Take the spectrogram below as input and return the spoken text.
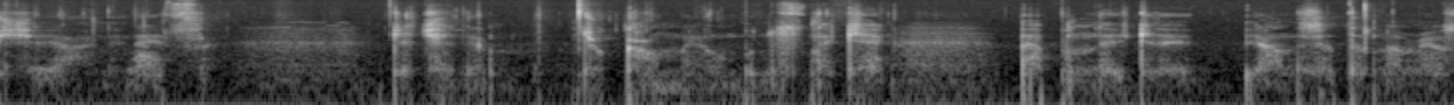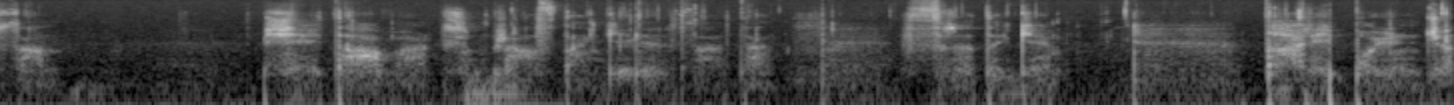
bir şey yani. Neyse. Geçelim. Çok kalmayalım. Bunun üstündeki e, bununla ilgili yanlış hatırlamıyorsam bir şey daha var. Şimdi birazdan gelir zaten. Sıradaki tarih boyunca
